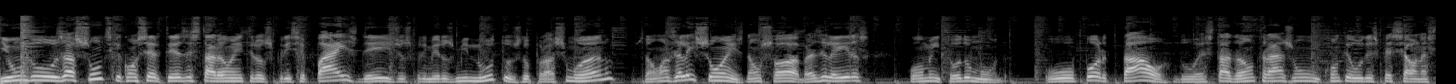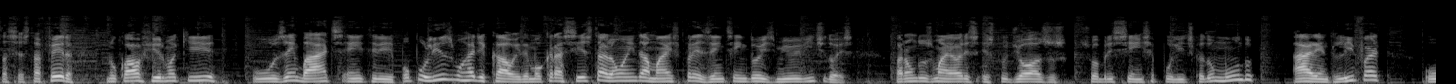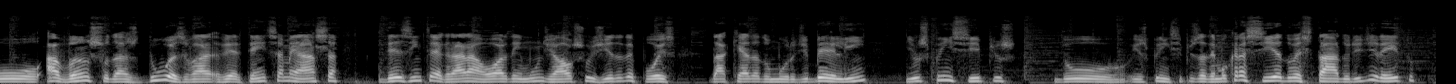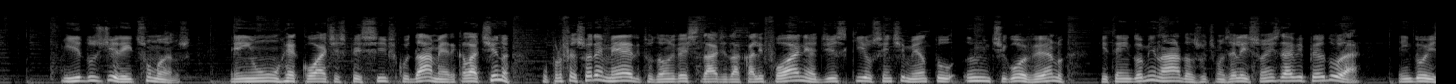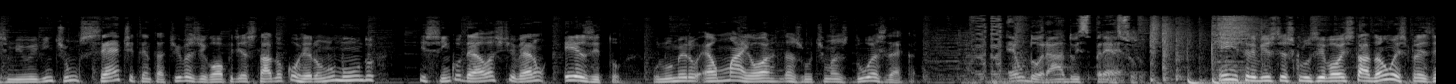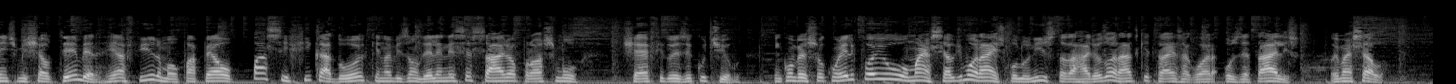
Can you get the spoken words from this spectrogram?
E um dos assuntos que com certeza estarão entre os principais desde os primeiros minutos do próximo ano são as eleições, não só brasileiras, como em todo o mundo. O portal do Estadão traz um conteúdo especial nesta sexta-feira, no qual afirma que os embates entre populismo radical e democracia estarão ainda mais presentes em 2022. Para um dos maiores estudiosos sobre ciência política do mundo, Arendt Liffert, o avanço das duas vertentes ameaça desintegrar a ordem mundial surgida depois da queda do Muro de Berlim e os princípios do e os princípios da democracia, do Estado de Direito e dos direitos humanos. Em um recorte específico da América Latina, o professor emérito da Universidade da Califórnia diz que o sentimento anti-governo que tem dominado as últimas eleições deve perdurar. Em 2021, sete tentativas de golpe de Estado ocorreram no mundo e cinco delas tiveram êxito. O número é o maior das últimas duas décadas. Eldorado Expresso. Em entrevista exclusiva ao Estadão, o ex-presidente Michel Temer reafirma o papel pacificador que, na visão dele, é necessário ao próximo chefe do executivo. Quem conversou com ele foi o Marcelo de Moraes, colunista da Rádio Eldorado, que traz agora os detalhes. Oi, Marcelo.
